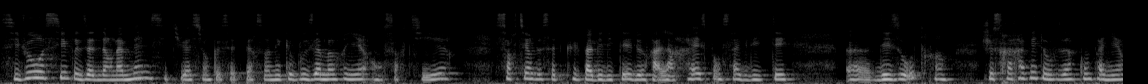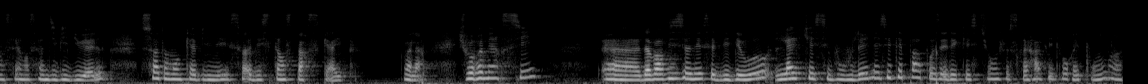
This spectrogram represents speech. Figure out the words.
Si vous aussi, vous êtes dans la même situation que cette personne et que vous aimeriez en sortir, sortir de cette culpabilité, de la responsabilité euh, des autres, je serais ravie de vous accompagner en séance individuelle, soit dans mon cabinet, soit à distance par Skype. Voilà, je vous remercie euh, d'avoir visionné cette vidéo. Likez si vous voulez. N'hésitez pas à poser des questions, je serai ravie de vous répondre.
